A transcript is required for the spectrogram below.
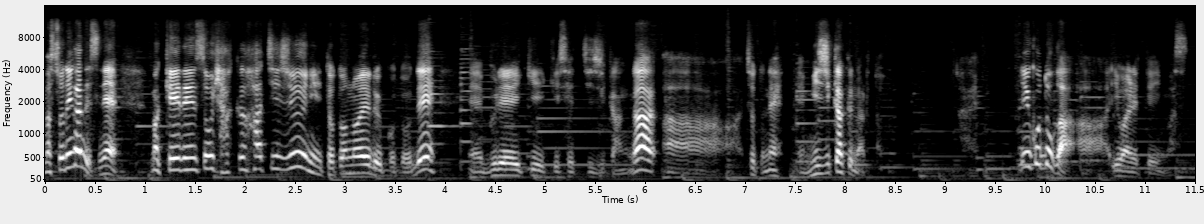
まあ、それがですね、まあ、ケイデンスを180に整えることで、えーブレーキ域設置時間があちょっとねえー短くなると、はい、いうことがあー言われています。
